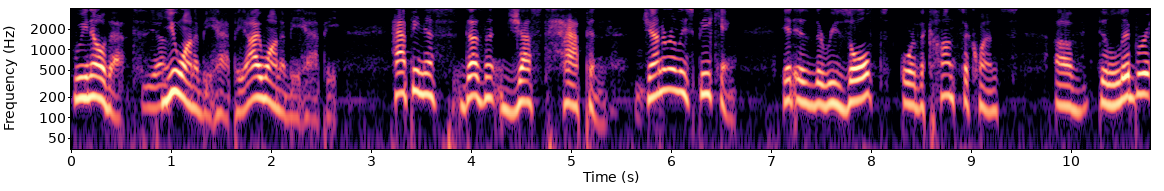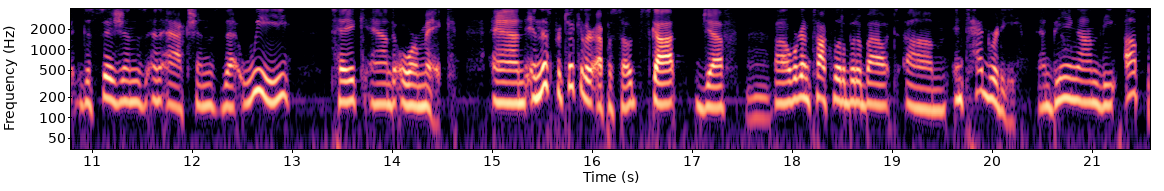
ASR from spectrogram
We know that. Yeah. You want to be happy. I want to be happy. Happiness doesn't just happen. Generally speaking, it is the result or the consequence of deliberate decisions and actions that we take and or make. And in this particular episode, Scott, Jeff, uh, we're going to talk a little bit about um, integrity and being on the up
